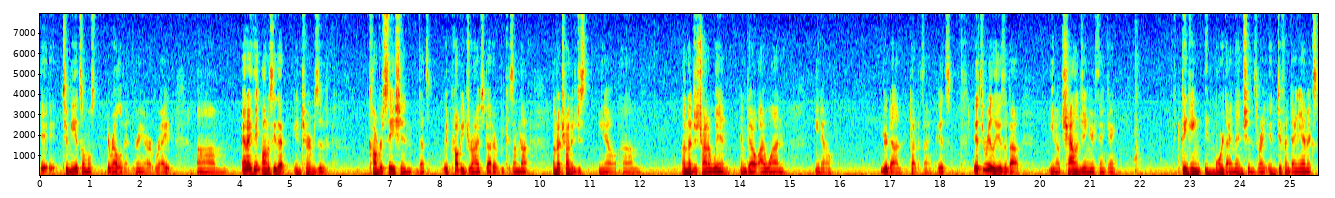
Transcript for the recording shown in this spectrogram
it, it, to me, it's almost irrelevant, right? Um, and I think honestly that in terms of conversation, that's it probably drives better because I'm not, I'm not trying to just you know um, I'm not just trying to win and go, I won, you know, you're done type of thing. It's it really is about, you know, challenging your thinking. Thinking in more dimensions, right? In different dynamics,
